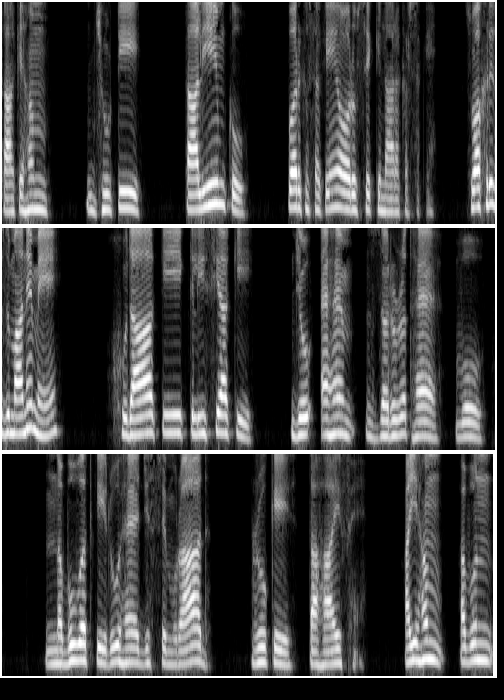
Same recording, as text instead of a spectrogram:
تاکہ ہم جھوٹی تعلیم کو پرکھ سکیں اور اس سے کنارہ کر سکیں۔ سو آخری زمانے میں خدا کی کلیسیا کی جو اہم ضرورت ہے وہ نبوت کی روح ہے جس سے مراد روح کے تحائف ہیں۔ آئیے ہم اب ان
